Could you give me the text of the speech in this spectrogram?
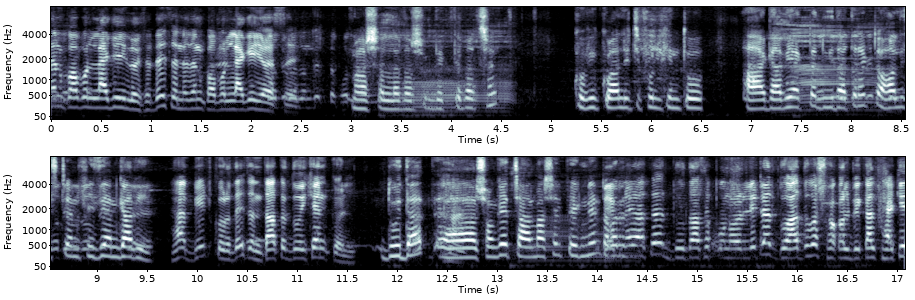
যেন কবর লাগিয়েই লইছে দেখছেন যেন কবর লাগিয়েই আছে? দর্শক দেখতে পাচ্ছেন? খুবই কোয়ালিটিফুল কিন্তু গাভী একটা দুই দাঁতের একটা হলিস্টান ফিজিয়ান গাভী। হ্যাঁ বিট করে দেখছেন দাঁতে দুই খান কল দুই দাঁত আহ, সঙ্গে চার মাসের প্রেগনেন্ট আছে দুধ আছে পনেরো লিটার দোয়া সকাল বিকাল থাকে।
